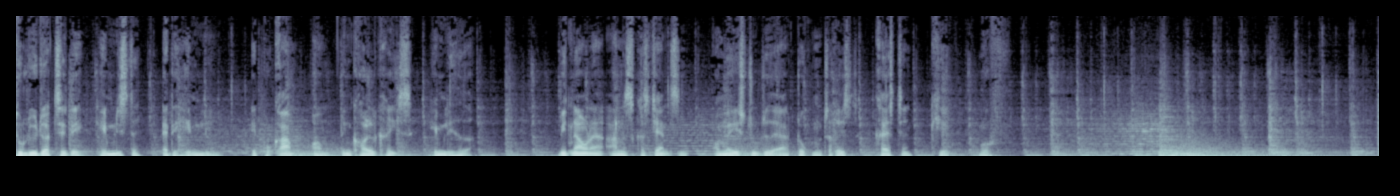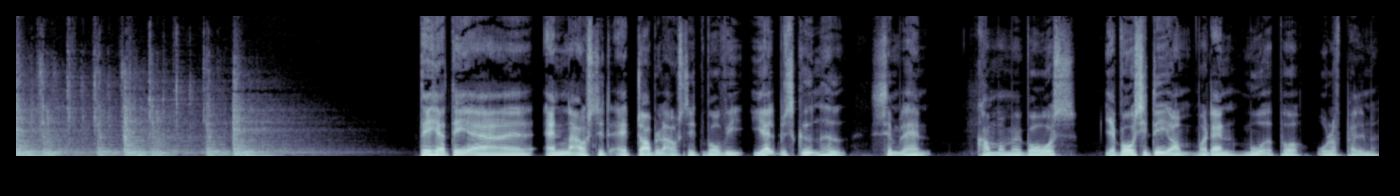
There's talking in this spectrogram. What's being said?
Du lytter til det hemmeligste af det hemmelige. Et program om den kolde krigs hemmeligheder. Mit navn er Anders Christiansen, og med i studiet er dokumentarist Christian Kirk Muff. Det her, det er øh, anden afsnit af et dobbeltafsnit, hvor vi i al beskedenhed simpelthen kommer med vores, ja, vores idé om, hvordan mordet på Olof Palme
